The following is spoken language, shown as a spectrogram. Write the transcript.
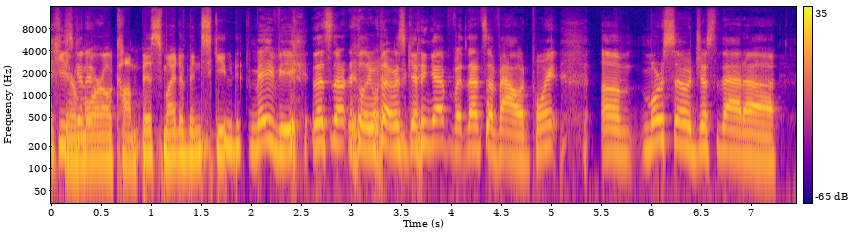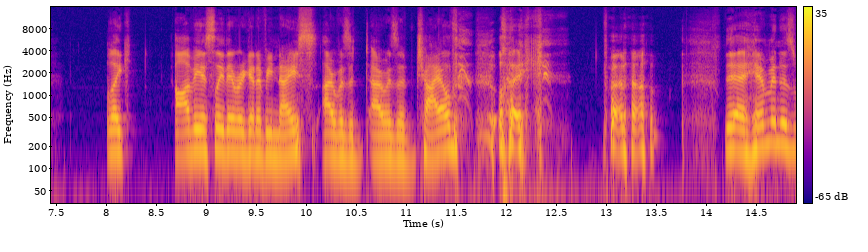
he's Your gonna moral compass might have been skewed. maybe. That's not really what i was getting at but that's a valid point. Um more so just that uh like obviously they were gonna be nice. I was a i was a child. Like but um yeah him and his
